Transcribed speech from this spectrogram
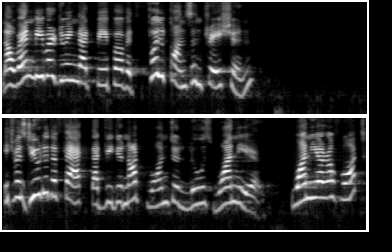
Now, when we were doing that paper with full concentration, it was due to the fact that we did not want to lose one year. One year of what?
